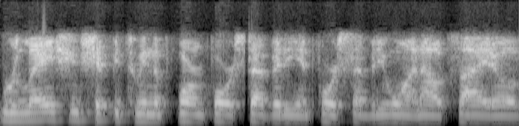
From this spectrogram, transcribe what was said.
relationship between the Form 470 and 471 outside of,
